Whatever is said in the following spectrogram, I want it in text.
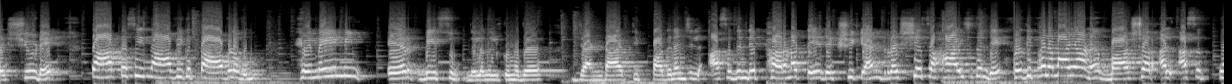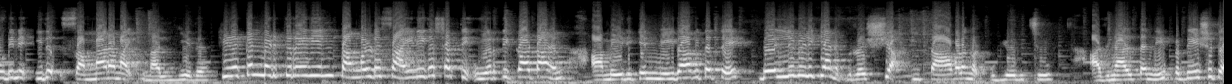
റഷ്യയുടെ ടാർട്ടസി നാവിക താവളവും ഹെമൈമിൻ എയർ ബേസും നിലനിൽക്കുന്നത്. രണ്ടായിരത്തി പതിനഞ്ചിൽ അസദിന്റെ ഭരണത്തെ രക്ഷിക്കാൻ റഷ്യ സഹായിച്ചതിന്റെ പ്രതിഫലമായാണ് ബാഷാർ അൽ അസദ് പുടിന് ഇത് സമ്മാനമായി നൽകിയത്. കിഴക്കൻ മെഡിറ്ററേനിയൻ തങ്ങളുടെ സൈനിക ശക്തി ഉയർത്തിക്കാട്ടാനും അമേരിക്കൻ മേധാവിത്വത്തെ വെല്ലുവിളിക്കാനും റഷ്യ ഈ താവളങ്ങൾ ഉപയോഗിച്ചു. അതിനാൽ തന്നെ പ്രദേശത്ത്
